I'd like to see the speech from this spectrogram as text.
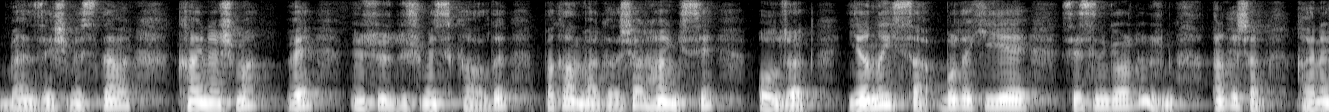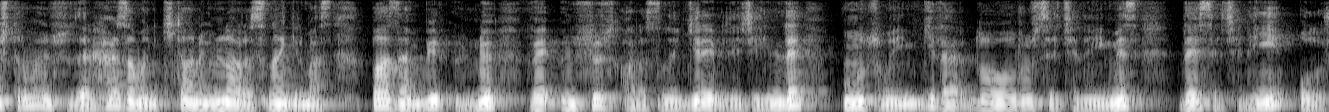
benzeşmesi de var. Kaynaşma ve ünsüz düşmesi kaldı. Bakalım arkadaşlar hangisi olacak? Yanıysa buradaki y sesini gördünüz mü? Arkadaşlar kaynaştırma ünsüzleri her zaman iki tane ünlü arasına girmez. Bazen bir ünlü ve ünsüz arasına girebileceğini de unutmayın. Gider doğru seçeneğimiz D seçeneği olur.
